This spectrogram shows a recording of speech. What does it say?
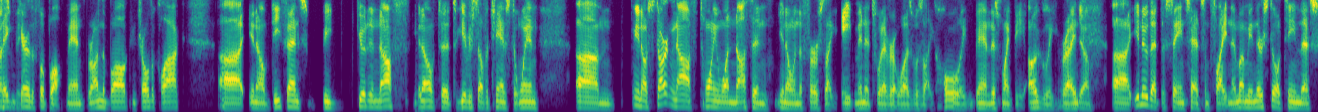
Taking care of the football, man. Run the ball, control the clock. Uh, you know, defense be good enough, you know, to to give yourself a chance to win. Um, you know, starting off 21 nothing, you know, in the first like eight minutes, whatever it was, was like, holy man, this might be ugly, right? Yeah. Uh, you knew that the Saints had some fight in them. I mean, they're still a team that's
